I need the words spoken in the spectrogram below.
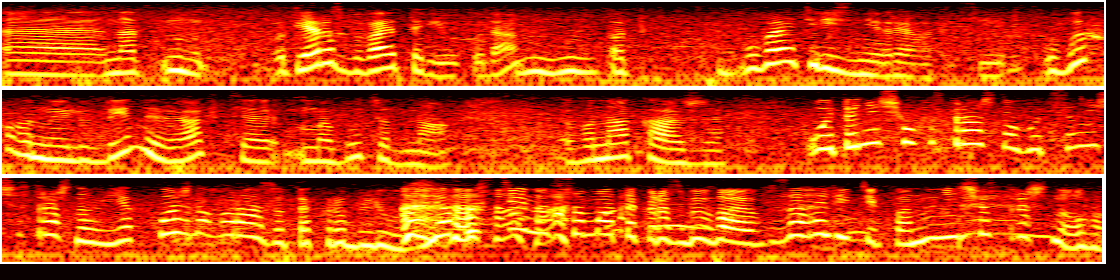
Е, на, ну, от я розбиваю тарілку, да? От бувають різні реакції. У вихованої людини реакція, мабуть, одна. Вона каже: Ой, та нічого страшного, це нічого страшного. Я кожного разу так роблю. Я постійно сама так розбиваю. Взагалі, типа, ну нічого страшного.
